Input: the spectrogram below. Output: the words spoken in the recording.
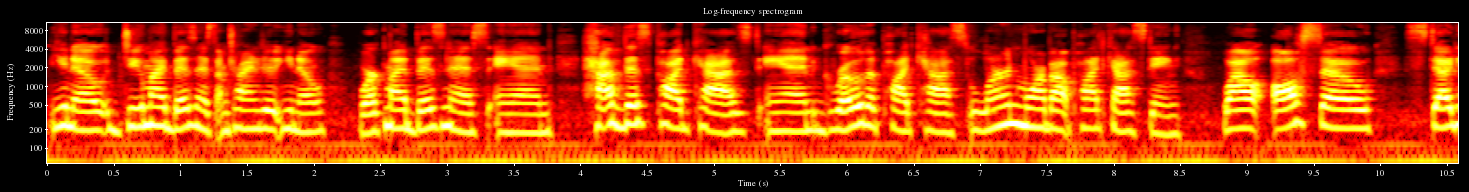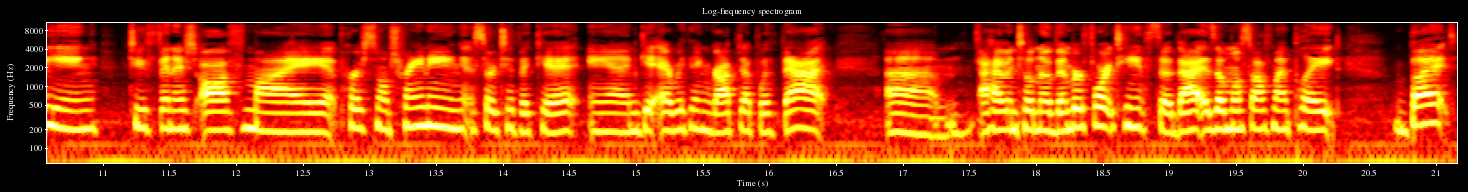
you know, do my business. I'm trying to, you know, work my business and have this podcast and grow the podcast, learn more about podcasting while also studying to finish off my personal training certificate and get everything wrapped up with that um, I have until November 14th, so that is almost off my plate. But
